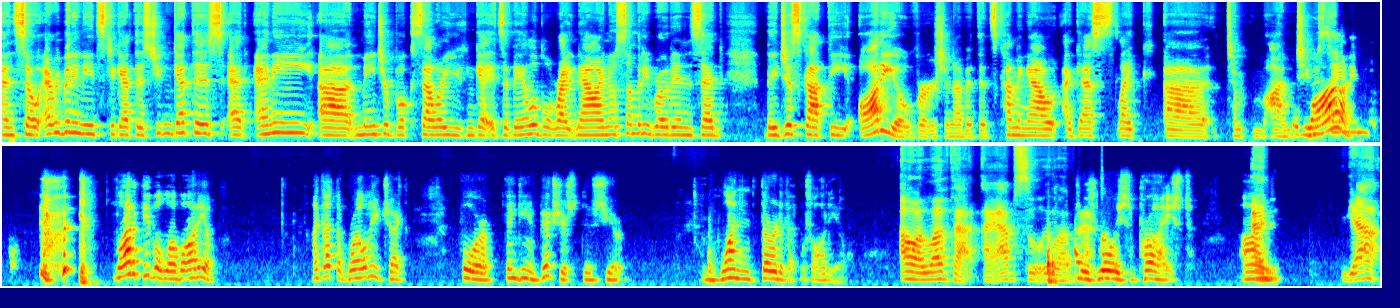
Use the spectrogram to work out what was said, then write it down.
And so everybody needs to get this. You can get this at any uh, major bookseller. You can get it's available right now. I know somebody wrote in and said they just got the audio version of it that's coming out. I guess like uh, to, on A Tuesday. lot. a lot of people love audio. I got the royalty check for Thinking in Pictures this year. One third of it was audio. Oh, I love that. I absolutely love that. I was really surprised. Um, And yeah,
